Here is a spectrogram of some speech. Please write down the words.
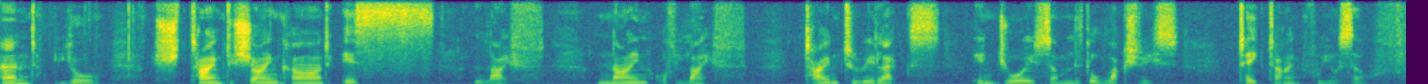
And your time to shine card is life. Nine of life. Time to relax. Enjoy some little luxuries. Take time for yourself.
